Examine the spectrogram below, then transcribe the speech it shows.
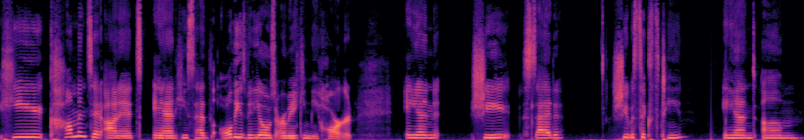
he commented on it and he said, All these videos are making me hard. And she said she was 16 and um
